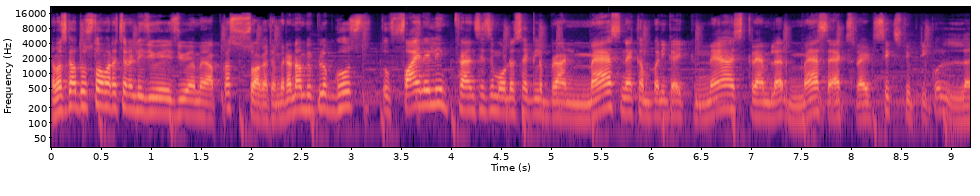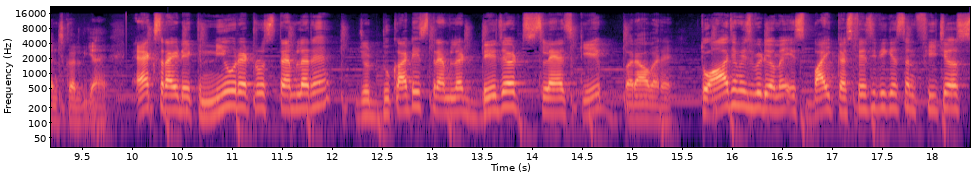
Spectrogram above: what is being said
नमस्कार दोस्तों, हमारा चैनल इजी इजी में आपका स्वागत है। मेरा नाम विप्लव घोष। तो फाइनली फ्रांसीसी मोटरसाइकिल ब्रांड मैस ने कंपनी का एक नया स्क्रैम्बलर मैस एक्स राइड 650 को लॉन्च कर दिया है। एक्स राइड एक न्यू रेट्रो स्क्रैम्बलर है, जो डुकाटी स्क्रैम्बलर डेजर्ट स्लैश के बराबर है। तो आज हम इस वीडियो में इस बाइक का स्पेसिफिकेशन फीचर्स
